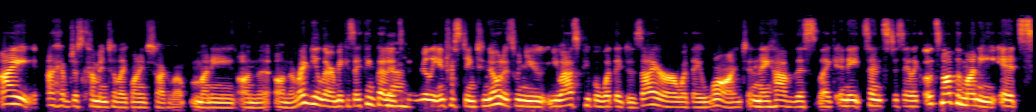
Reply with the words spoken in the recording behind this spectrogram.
I I have just come into like wanting to talk about money on the on the regular because I think that Yeah. it's been really interesting to notice when you you ask people what they desire or what they want, and they have this like innate sense to say like, oh, it's not the money, it's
